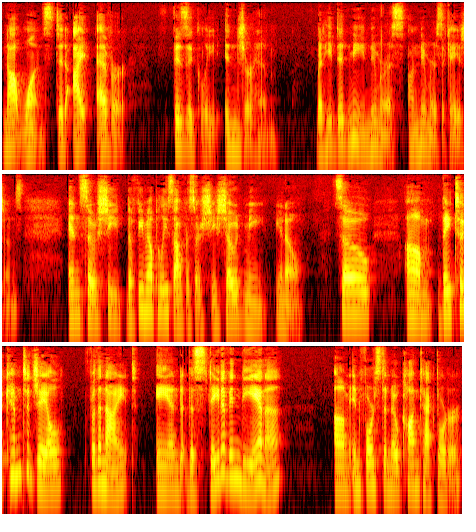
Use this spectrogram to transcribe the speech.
Not once did I ever physically injure him but he did me numerous on numerous occasions. And so she, the female police officer, she showed me, you know. So um, they took him to jail for the night, and the state of Indiana um, enforced a no contact order,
